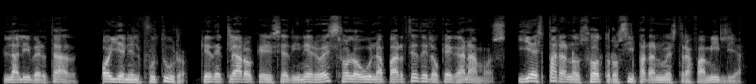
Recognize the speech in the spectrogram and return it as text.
la libertad hoy en el futuro. Quede claro que ese dinero es solo una parte de lo que ganamos, y es para nosotros y para nuestra familia.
